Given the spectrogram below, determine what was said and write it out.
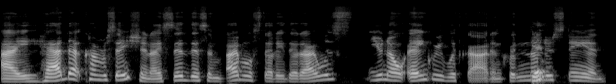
I had that conversation. I said this in Bible study that I was, you know, angry with God and couldn't yeah. understand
